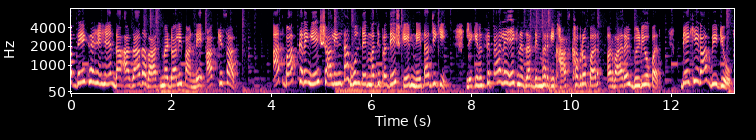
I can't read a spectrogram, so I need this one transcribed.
आप देख रहे हैं द आज़ाद आवाज़ में डॉली पांडे आपके साथ। आज बात करेंगे शालीनता भूलते मध्य प्रदेश के नेताजी की। लेकिन उससे पहले एक नज़र दिन भर की खास खबरों पर और वायरल वीडियो पर। देखिएगा वीडियो।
